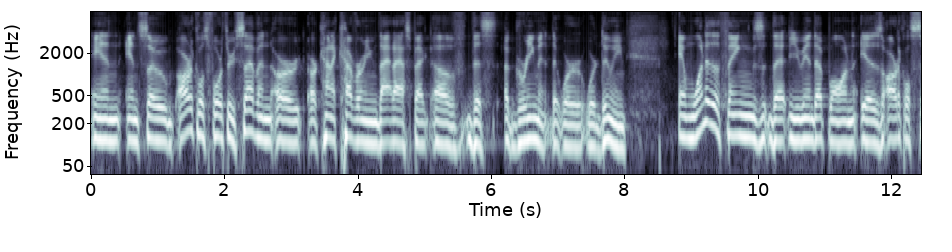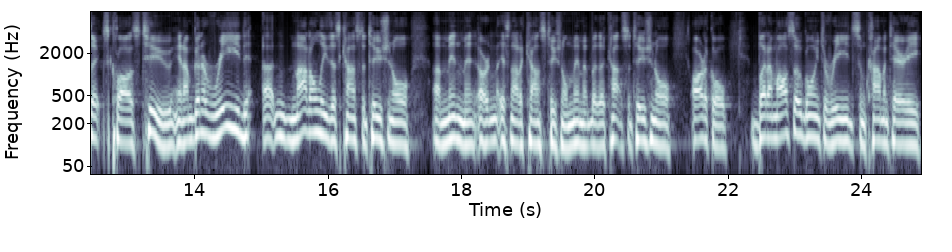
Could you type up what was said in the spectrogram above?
and and so articles four through seven are are kind of covering that aspect of this agreement that we're we're doing. And one of the things that you end up on is Article 6, Clause 2. And I'm going to read uh, not only this constitutional amendment, or it's not a constitutional amendment, but a constitutional article, but I'm also going to read some commentary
